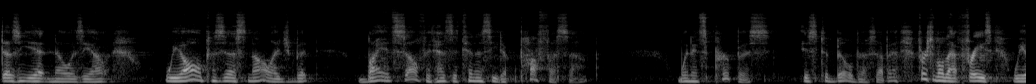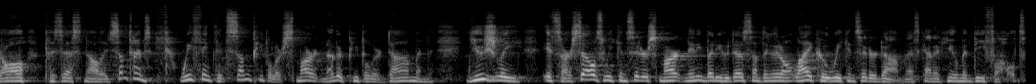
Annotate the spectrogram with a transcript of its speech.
doesn't yet know as he ought. We all possess knowledge, but by itself it has a tendency to puff us up when its purpose is to build us up. First of all, that phrase, we all possess knowledge. Sometimes we think that some people are smart and other people are dumb, and usually it's ourselves we consider smart, and anybody who does something we don't like who we consider dumb. That's kind of human default.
